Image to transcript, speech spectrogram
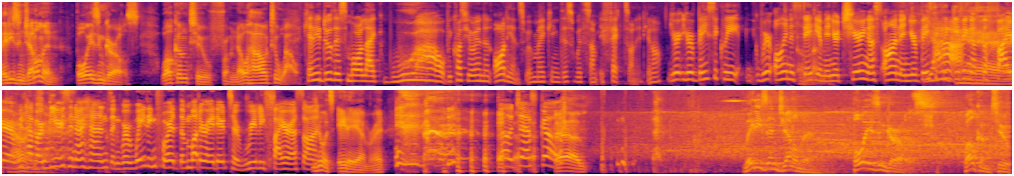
Ladies and gentlemen, boys and girls, welcome to From Know How to Wow. Can you do this more like wow? Because you're in an audience. We're making this with some effects on it, you know? You're you're basically we're all in a stadium and you're cheering us on and you're basically Yeah. giving us the Yeah, fire. We have our yeah. beers in our hands and we're waiting for the moderator to really fire us on. You know it's 8 a.m., right? go Geoff, go. Um, ladies and gentlemen, boys and girls, welcome to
